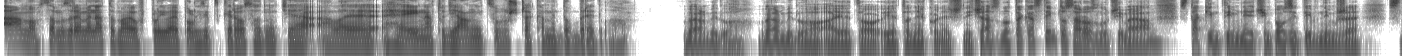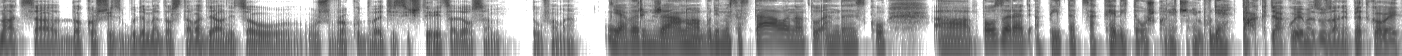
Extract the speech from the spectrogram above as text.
áno, samozrejme na to majú vplyv aj politické rozhodnutia, ale hej, na tú diálnicu už čakáme dobre dlho. Veľmi dlho, veľmi dlho a je to, je to nekonečný čas. No tak a s týmto sa rozlúčime a mm. s takým tým niečím pozitívnym, že snáď sa do Košic budeme dostávať diálnicou už v roku 2048. Dúfame. Ja verím, že áno a budeme sa stále na tú NDS-ku a pozerať a pýtať sa, kedy to už konečne bude. Tak, ďakujeme Zuzane Petkovej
